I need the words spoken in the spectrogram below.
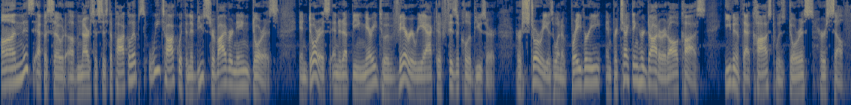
On this episode of Narcissist Apocalypse, we talk with an abuse survivor named Doris. And Doris ended up being married to a very reactive physical abuser. Her story is one of bravery and protecting her daughter at all costs, even if that cost was Doris herself.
